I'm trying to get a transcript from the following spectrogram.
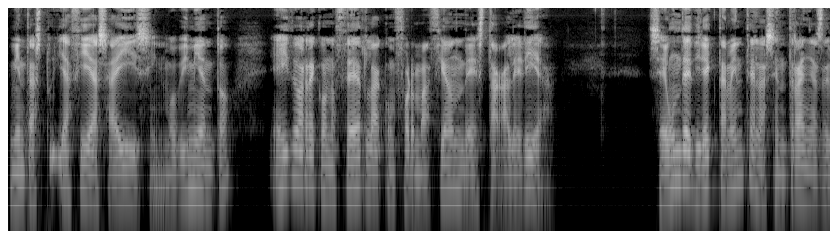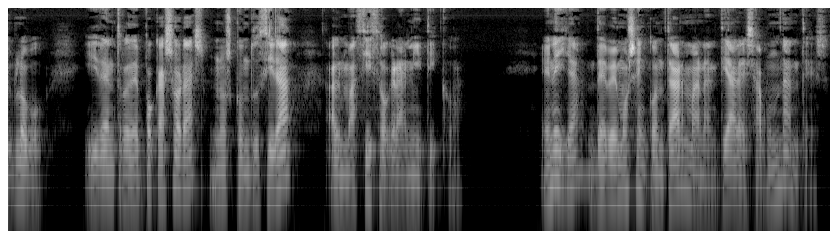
Mientras tú yacías ahí sin movimiento, he ido a reconocer la conformación de esta galería. Se hunde directamente en las entrañas del globo, y dentro de pocas horas nos conducirá al macizo granítico. En ella debemos encontrar manantiales abundantes.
